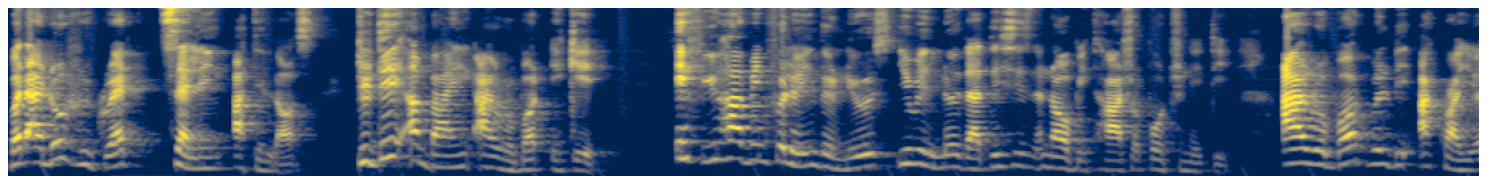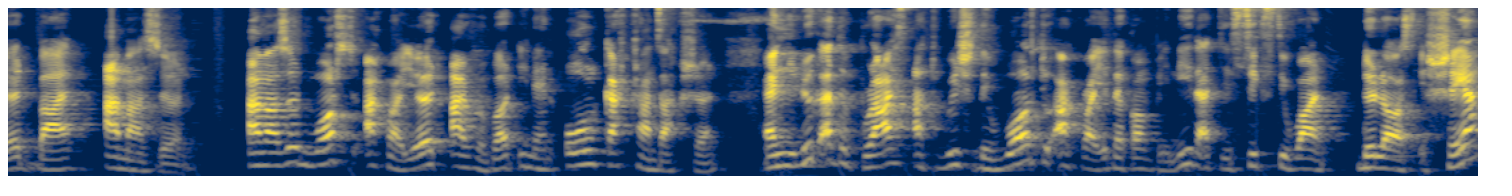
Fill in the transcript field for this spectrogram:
but I don't regret selling at a loss. Today I'm buying iRobot again. If you have been following the news, you will know that this is an arbitrage opportunity. iRobot will be acquired by Amazon. Amazon wants to acquire iRobot in an all-cash transaction. And you look at the price at which they want to acquire the company, that is $61 a share.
